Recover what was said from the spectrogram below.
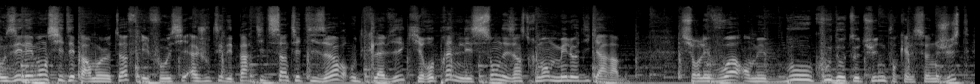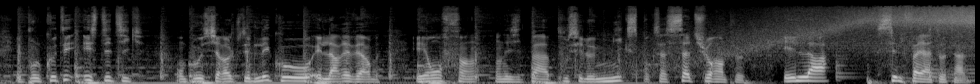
Aux éléments cités par Molotov, il faut aussi ajouter des parties de synthétiseurs ou de clavier qui reprennent les sons des instruments mélodiques arabes. Sur les voix, on met beaucoup d'autotune pour qu'elles sonnent justes et pour le côté esthétique. On peut aussi rajouter de l'écho et de la réverb. Et enfin, on n'hésite pas à pousser le mix pour que ça sature un peu. Et là, c'est le faya total.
